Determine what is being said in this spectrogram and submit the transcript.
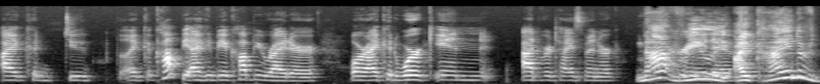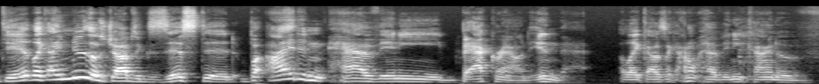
I could do like a copy. I could be a copywriter, or I could work in advertisement or not really. I kind of did. Like, I knew those jobs existed, but I didn't have any background in that. Like, I was like, I don't have any kind of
